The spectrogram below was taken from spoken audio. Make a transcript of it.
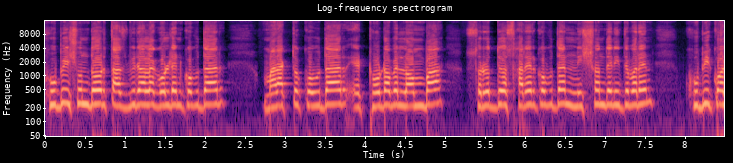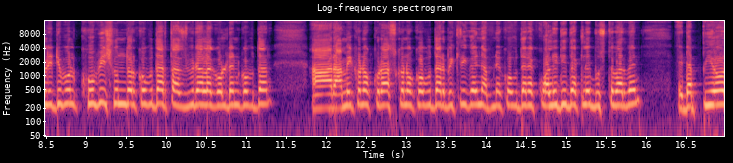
খুবই সুন্দর তাসবিরওয়ালা গোল্ডেন কবুতর, মারাত্মক কবুতর, এর ঠোঁট হবে লম্বা, শ্রদ্ধেয় সারের কবুতর, নিঃসন্দেহে নিতে পারেন, খুবই কোয়ালিটিফুল খুবই সুন্দর কবুতর তাসবিরওয়ালা গোল্ডেন কবুতর। আর আমি কোনো ক্রস কোনো কবুতর বিক্রি করি না, আপনি কবুতরের কোয়ালিটি দেখলেই বুঝতে পারবেন, এটা পিওর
